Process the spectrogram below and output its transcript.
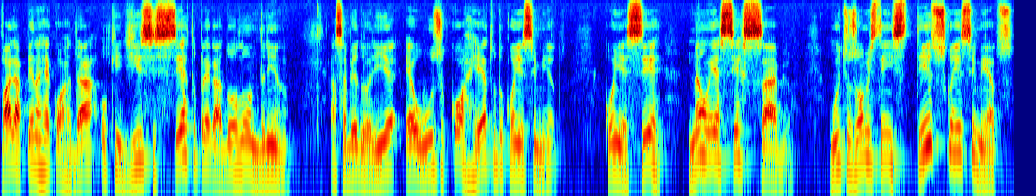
Vale a pena recordar o que disse certo pregador londrino. A sabedoria é o uso correto do conhecimento. Conhecer não é ser sábio. Muitos homens têm extensos conhecimentos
